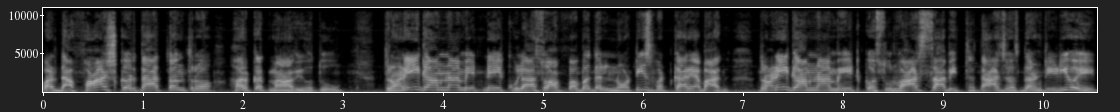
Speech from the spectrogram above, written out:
પર્દાફાશ કરતા તંત્ર હરકતમાં આવ્યું હતું. ત્રણેય ગામના મેટને ખુલાસો આપવા બદલ નોટિસ ફટકાર્યા બાદ ત્રણેય ગામના મેટ કસૂરવાર સાબિત થતા જસદણ ટીડીઓએ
